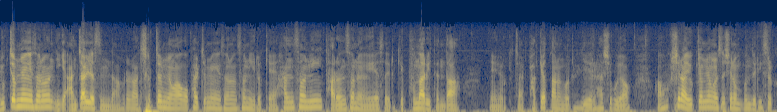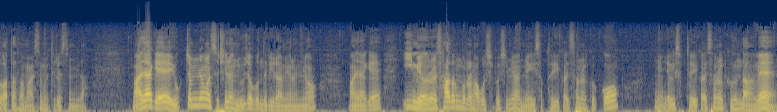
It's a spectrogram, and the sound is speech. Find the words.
6.0에서는 이게 안 잘렸습니다. 그러나 7.0하고 8.0에서는 선이 이렇게 한 선이 다른 선에 의해서 이렇게 분할이 된다. 예, 이렇게 잘 바뀌었다는 것을 이해를 하시고요. 아, 혹시나 6.0을 쓰시는 분들이 있을 것 같아서 말씀을 드렸습니다. 만약에 6.0을 쓰시는 유저분들이라면은요, 만약에 이 면을 4등분을 하고 싶으시면 여기서부터 여기까지 선을 긋고, 예, 여기서부터 여기까지 선을 그은 다음에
